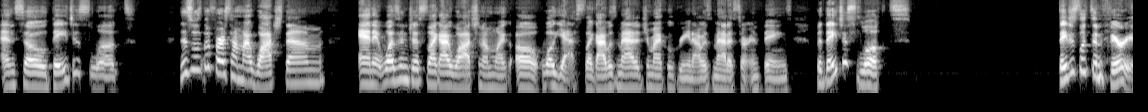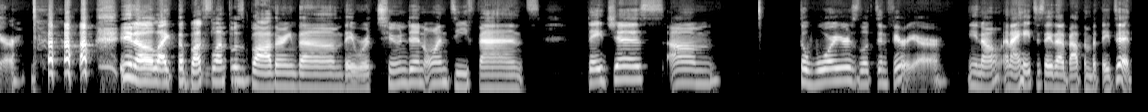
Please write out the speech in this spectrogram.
and so they just looked. This was the first time I watched them, and it wasn't just like I watched and I'm like, oh, well, yes, like I was mad at JaMychal Green, I was mad at certain things, but they just looked they just looked inferior. you know, like the Bucks length was bothering them. They were tuned in on defense. They just um the Warriors looked inferior, you know, and I hate to say that about them, but they did.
